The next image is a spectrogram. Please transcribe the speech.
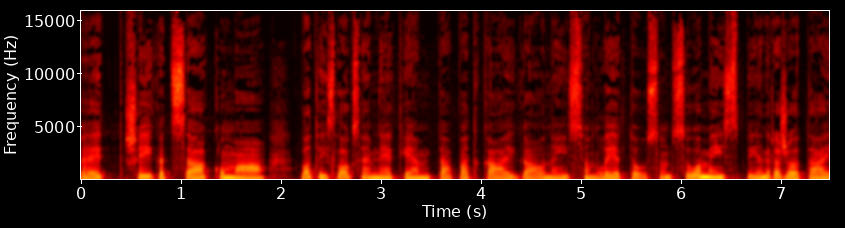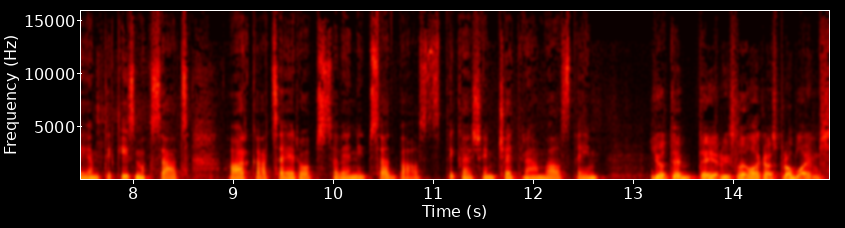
bet šī gada sākumā Latvijas lauksaimniekiem, tāpat kā Igaunijas, un Lietuvas un Somijas piena ražotājiem, tika izmaksāts ārkārtas Eiropas Savienības atbalsts tikai šīm četrām valstīm. Jo te, te ir vislielākās problēmas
